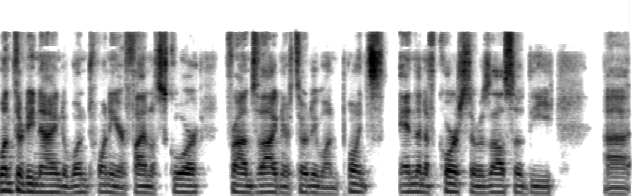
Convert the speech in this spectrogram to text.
139 to 120, our final score. Franz Wagner, 31 points. And then, of course, there was also the uh,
